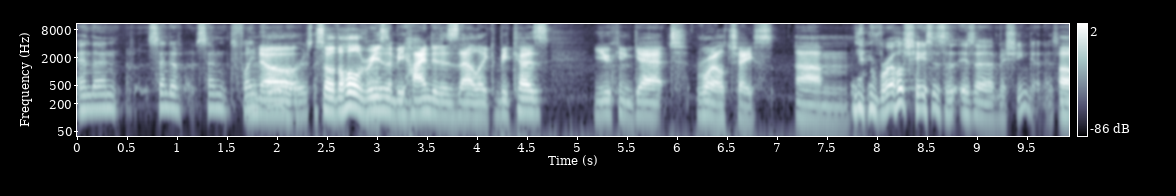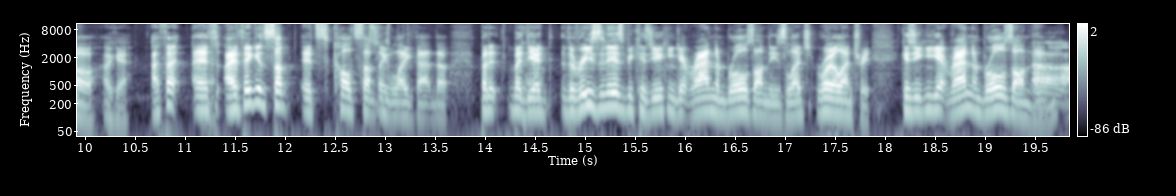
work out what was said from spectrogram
and then send a send flame no, forward, or is- so the whole Oh, reason behind it is that like because you can get Royal Chase. Um Royal Chase is a, is a machine gun, isn't it? oh, okay. I thought it's I think it's some it's called something like that though. But it, but Yeah. the the reason is because you can get random rolls on these leg- Royal Entry because you can get random rolls on them, Uh,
